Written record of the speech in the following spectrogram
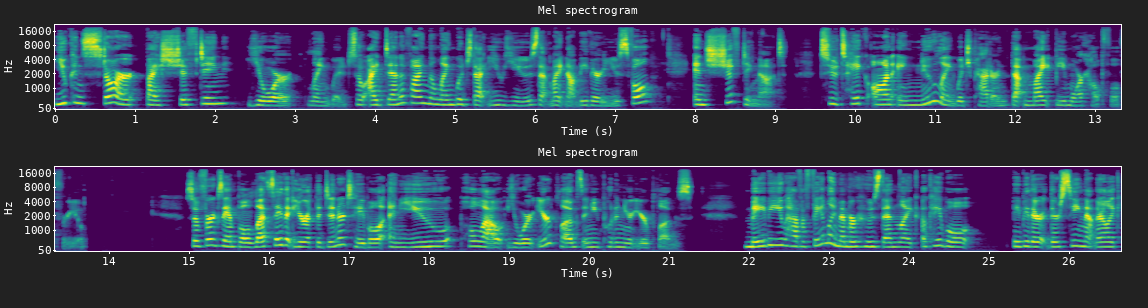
You can start by shifting your language. So, identifying the language that you use that might not be very useful and shifting that to take on a new language pattern that might be more helpful for you. So, for example, let's say that you're at the dinner table and you pull out your earplugs and you put in your earplugs. Maybe you have a family member who's then like, okay, well, maybe they're they're seeing that and they're like,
